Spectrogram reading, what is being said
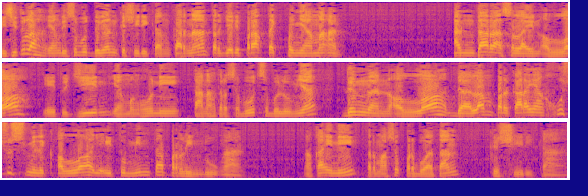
Di situlah yang disebut dengan kesyirikan karena terjadi praktek penyamaan antara selain Allah yaitu jin yang menghuni tanah tersebut sebelumnya dengan Allah dalam perkara yang khusus milik Allah yaitu minta perlindungan. Maka ini termasuk perbuatan kesyirikan.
